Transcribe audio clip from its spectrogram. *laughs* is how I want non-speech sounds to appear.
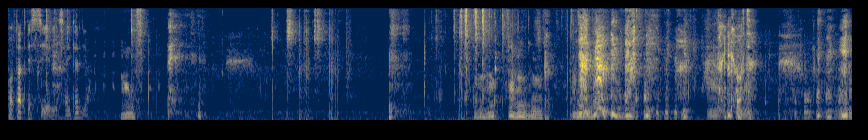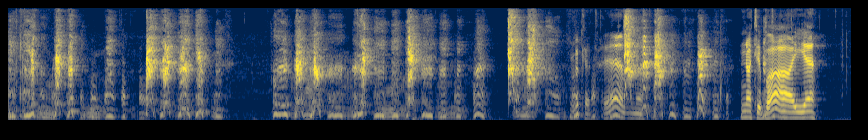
Potat is serious, I tell mm. *laughs* you. My God. Look at him. Naughty boy.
